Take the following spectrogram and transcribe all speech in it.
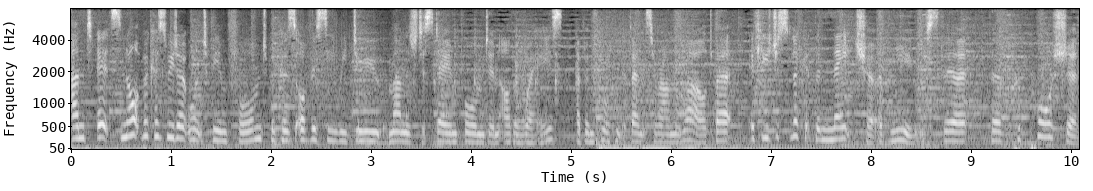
And it's not because we don't want to be informed, because obviously we do manage to stay informed in other ways of important events around the world. But if you just look at the nature of news, the, the proportion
